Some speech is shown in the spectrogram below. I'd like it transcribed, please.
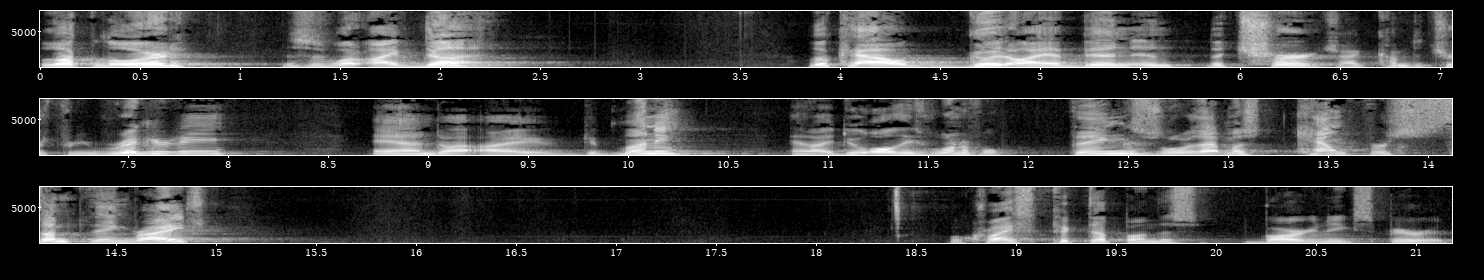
Look, Lord, this is what I've done. Look how good I have been in the church. I come to church pretty regularly, and I, I give money, and I do all these wonderful things. Lord, that must count for something, right? Well, Christ picked up on this bargaining spirit,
